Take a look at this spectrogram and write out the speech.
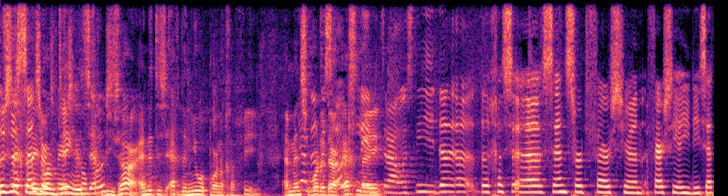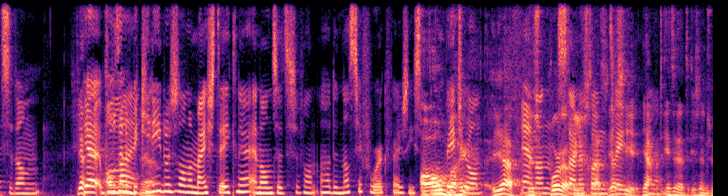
echt de censored ding. Het is echt bizar. En het is echt de nieuwe pornografie. En mensen Ja, dat worden is daar ook echt slim mee... trouwens. Die, de eh, de gecensored version, versie, die zetten ze dan... Ja, bijvoorbeeld in een bikini Ja. doen ze dan een meisje tekenen. En dan zetten ze van, oh, de not safe for work versie staat Oh op my- Patreon. Ja, Ja, dus dan porno staan er gewoon Ja, zie je. twee, ja, ja, het internet is natuurlijk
